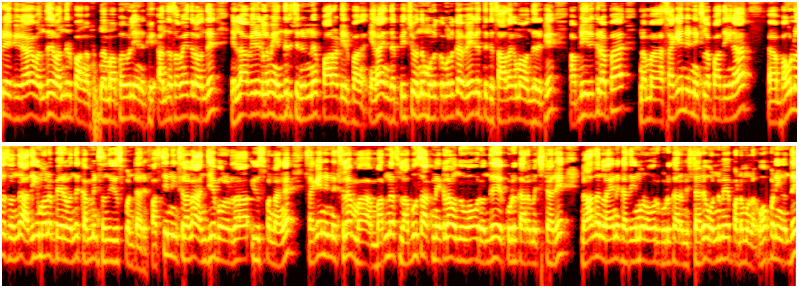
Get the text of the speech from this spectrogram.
பிரேக்குக்காக வந்து வந்திருப்பாங்க. நம்ம பெவிலியனுக்கு. அந்த சமயத்தில் வந்து எல்லா வீரர்களுமே எந்திரிச்சு நின்று பாராட்டியிருப்பாங்க. ஏன்னா இந்த பிச் வந்து முழுக்க முழுக்க வேகத்துக்கு சாதகமாக வந்திருக்கு. அப்படி இருக்கிறப்ப நம்ம செகண்ட் இன்னிங்ஸில் பார்த்தீங்கன்னா பவுலர்ஸ் வந்து அதிகமான பேரை வந்து கம்மின்ஸ் வந்து யூஸ் பண்ணிட்டாரு. ஃபஸ்ட் இன்னிங்ஸ்லலாம் அஞ்சே பவுலர் தான் யூஸ் பண்ணாங்க. செகண்ட் இன்னிங்ஸில் ம மர்னஸ் லபு சாக்னேக்கெல்லாம் வந்து ஓவர் வந்து கொடுக்க ஆரம்பிச்சிட்டாரு. நாதன் லைனுக்கு அதிகமான ஓவர் கொடுக்க ஆரம்பிச்சிட்டாரு. ஒன்றுமே பண்ண முடியல. ஓப்பனிங் வந்து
